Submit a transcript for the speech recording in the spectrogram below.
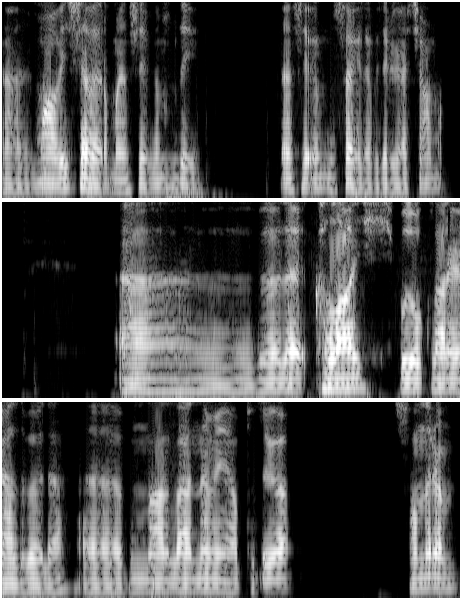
Yani maviyi severim en sevdiğim değil. En sevdiğim de sayılabilir gerçi ama. Ee, böyle kolay bloklara geldi böyle. Ee, bunlarla ne mi yapılıyor? Sanırım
